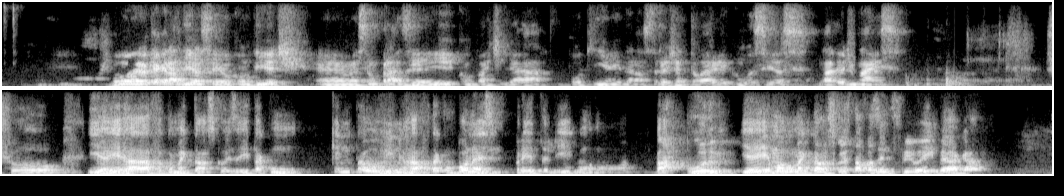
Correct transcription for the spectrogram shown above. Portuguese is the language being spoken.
Bom, eu que agradeço o convite. É, vai ser um prazer aí compartilhar um pouquinho aí da nossa trajetória aí com vocês. Valeu demais. Show. E aí, Rafa, como é que estão as coisas aí? Tá com. Quem não tá ouvindo, Rafa tá com um bonézinho preto ali, com um barbudo. E aí, irmão, como é que estão as coisas? Tá fazendo frio aí em BH?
